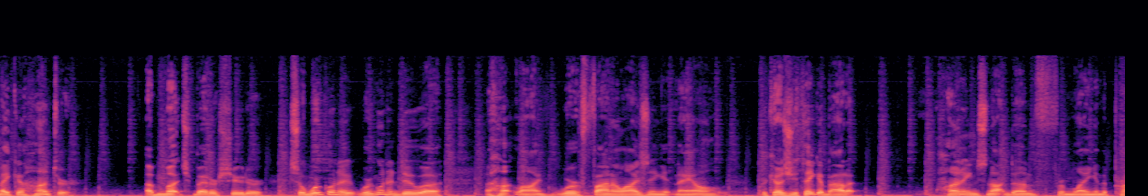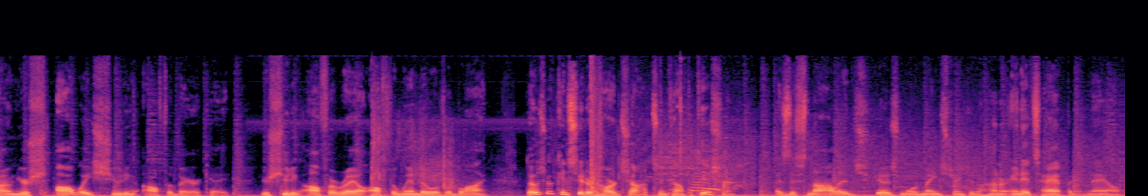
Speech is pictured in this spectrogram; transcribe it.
make a hunter a much better shooter. So we're going to we're going to do a, a hunt line. We're finalizing it now because you think about it, hunting's not done from laying in the prone. You're sh always shooting off a barricade. You're shooting off a rail, off the window of a blind. Those are considered hard shots in competition as this knowledge goes more mainstream to the hunter, and it's happening now.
